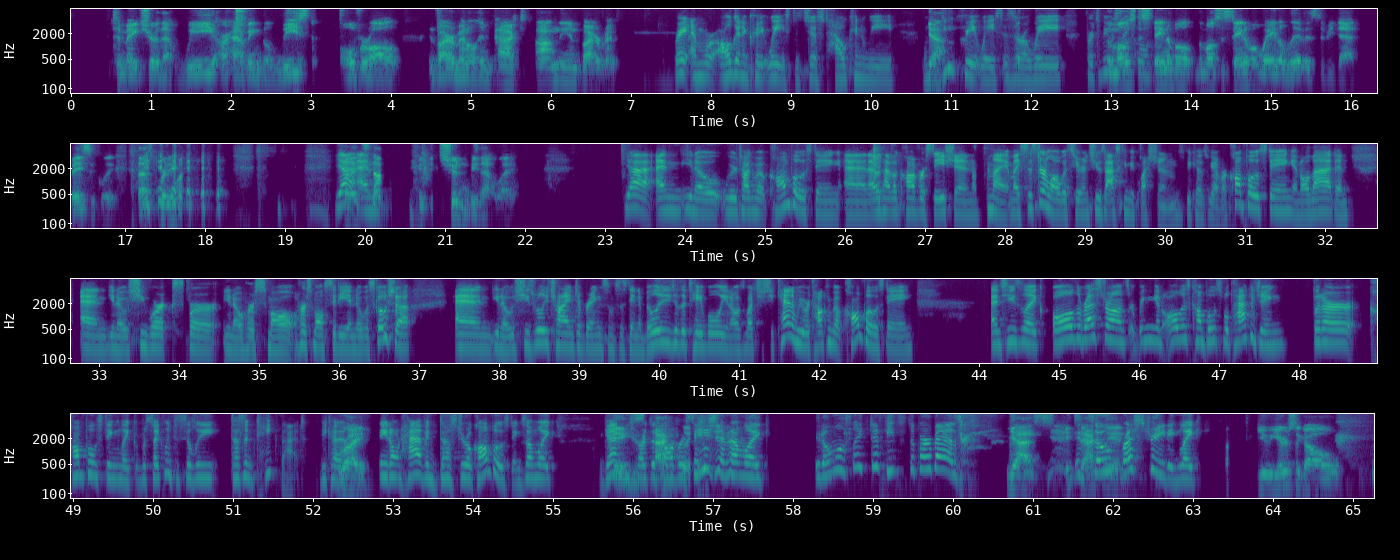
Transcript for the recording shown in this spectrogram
to make sure that we are having the least overall environmental impact on the environment right and we're all going to create waste it's just how can we when Yeah. we do create waste is there a way for it to be the most sustainable the most sustainable way to live is to be dead basically. That's pretty much yeah but it's and not it shouldn't be that way. Yeah and you know we were talking about composting and i was having a conversation my my sister-in-law was here and she was asking me questions because we have our composting and all that and and you know she works for you know her small her small city in nova scotia and you know she's really trying to bring some sustainability to the table you know as much as she can and we were talking about composting and she's like all the restaurants are bringing in all this compostable packaging but our composting like recycling facility doesn't take that because right they don't have industrial composting. So I'm like, again, we start this conversation. And I'm like, it almost like defeats the purpose. yes it's exactly so And frustrating. Like, a few years ago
